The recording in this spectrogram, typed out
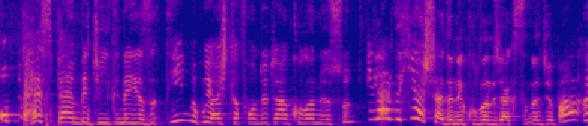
O pes pembe cildine yazık değil mi bu yaşta fondöten kullanıyorsun? İlerideki yaşlarda ne kullanacaksın acaba? Ha?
